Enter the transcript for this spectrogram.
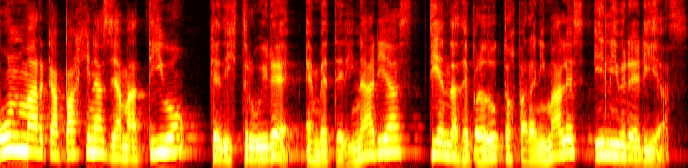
un marcapáginas llamativo que distribuiré en veterinarias, tiendas de productos para animales y librerías.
